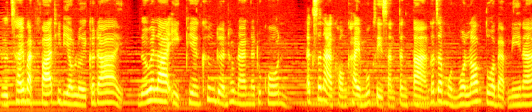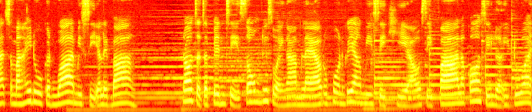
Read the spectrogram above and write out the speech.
หรือใช้บัตรฟ้าทีเดียวเลยก็ได้ เหลือเวลาอีกเพียงครึ่งเดือนเท่านั้นนะทุกคน ลักษณะของไข่มุกสีสันต่างๆ ก็จะหมุนวนรอบตัวแบบนี้นะ จะมาให้ดูกันว่ามีสีอะไรบ้าง นอกจากจะเป็นสีส้มที่สวยงามแล้ว ทุกคนก็ยังมีสีเขียว สีฟ้าแล้วก็สีเหลืองอีกด้วย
